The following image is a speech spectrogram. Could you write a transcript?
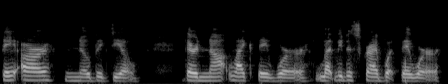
They are no big deal. They're not like they were. Let me describe what they were.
